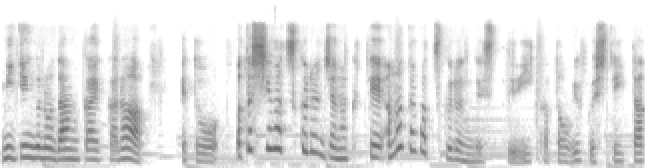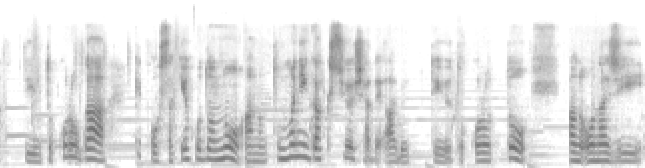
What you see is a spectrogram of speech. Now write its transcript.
うミーティングの段階からえっと、私が作るんじゃなくてあなたが作るんですっていう言い方をよくしていたっていうところが結構先ほどのあの共に学習者であるっていうところとあの同じ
